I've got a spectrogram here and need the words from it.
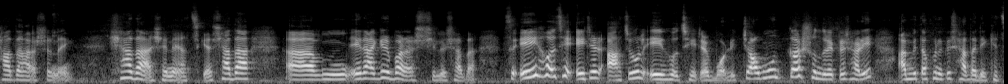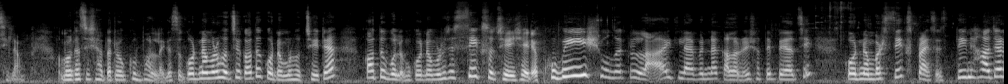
সাদা আসে নাই। সাদা আসে না আজকে, সাদা এর আগের বার আসছিল সাদা। সো এই হচ্ছে এটার আঁচল, এই হচ্ছে এটার বডি চমৎকার সুন্দর একটা শাড়ি, আমি তখন একটা সাদা রেখেছিলাম আমার কাছে সাদাটাও খুব ভালো লাগেছে। কোড নাম্বার হচ্ছে কত? কোড নাম্বার হচ্ছে এটা কত বললাম? কোড নাম্বার হচ্ছে সিক্স হচ্ছে এই শাড়িটা। খুবই সুন্দর একটা লাইট ল্যাভেন্ডার কালারের সাথে পেয়ে আছে। কোড নাম্বার সিক্স প্রাইসেস তিন হাজার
